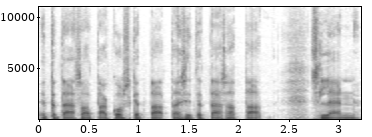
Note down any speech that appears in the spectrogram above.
että tämä saattaa koskettaa tai sitten tämä saattaa silleen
